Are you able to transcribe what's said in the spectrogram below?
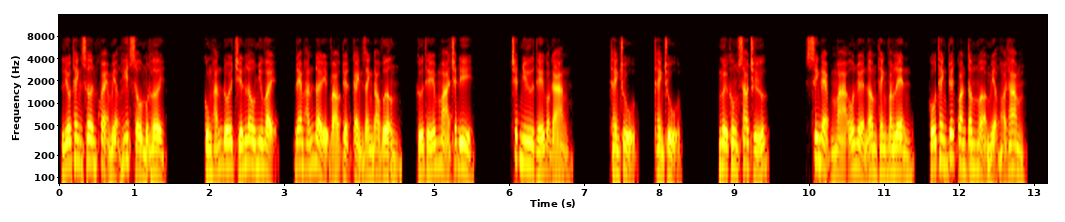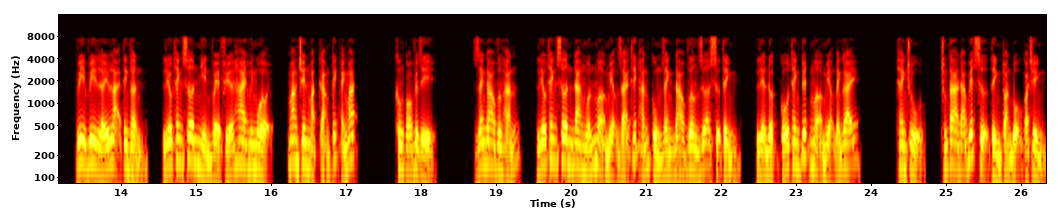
liêu thanh sơn khỏe miệng hít sâu một hơi. Cùng hắn đối chiến lâu như vậy, đem hắn đẩy vào tuyệt cảnh danh đao vương, cứ thế mà chết đi. Chết như thế gọn gàng. Thành chủ thành chủ. Người không sao chứ? Xinh đẹp mà ôn luyện âm thanh vang lên, cố thanh tuyết quan tâm mở miệng hỏi thăm vi vi lấy lại tinh thần, liêu thanh sơn nhìn về phía hai huynh muội, mang trên mặt cảm kích ánh mắt. Không có việc gì. Danh đao vương hắn, liêu thanh sơn đang muốn mở miệng giải thích hắn cùng danh đao vương giữa sự tình, liền được cố thanh tuyết mở miệng đánh gãy. Thanh chủ, chúng ta đã biết sự tình toàn bộ quá trình,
